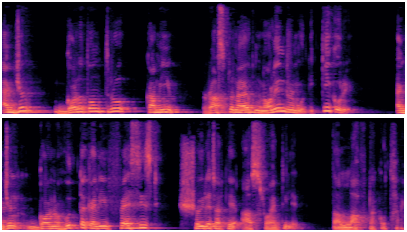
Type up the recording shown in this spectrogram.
একজন গণতন্ত্রকামী রাষ্ট্রনায়ক নরেন্দ্র মোদী কি করে একজন গণহত্যাকারী ফ্যাসিস্ট স্বৈরাচারকে আশ্রয় দিলেন? তার লাভটা কোথায়?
